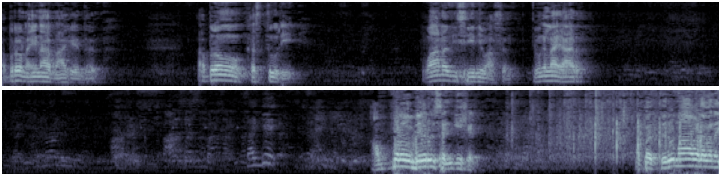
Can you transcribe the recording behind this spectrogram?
அப்புறம் நயினார் நாகேந்திரன். அப்புறம் கஸ்தூரி. வானதி சீனிவாசன். இவங்கெல்லாம் யார்? அவ்வளவு பேரும் சங்கிகள். அப்ப திருமாவளவனை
